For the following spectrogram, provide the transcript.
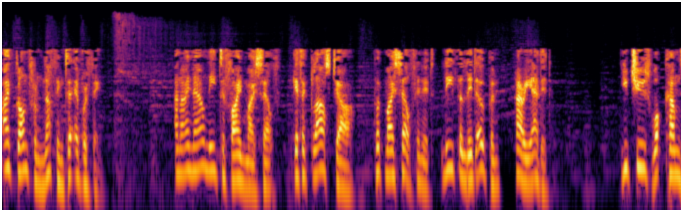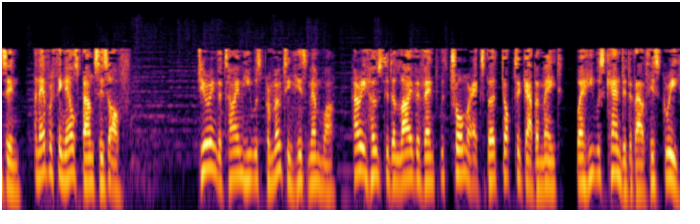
I've gone from nothing to everything. And I now need to find myself, get a glass jar, put myself in it, leave the lid open, Harry added. You choose what comes in, and everything else bounces off. During the time he was promoting his memoir, Harry hosted a live event with trauma expert Dr. Gabor Mate, where he was candid about his grief.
